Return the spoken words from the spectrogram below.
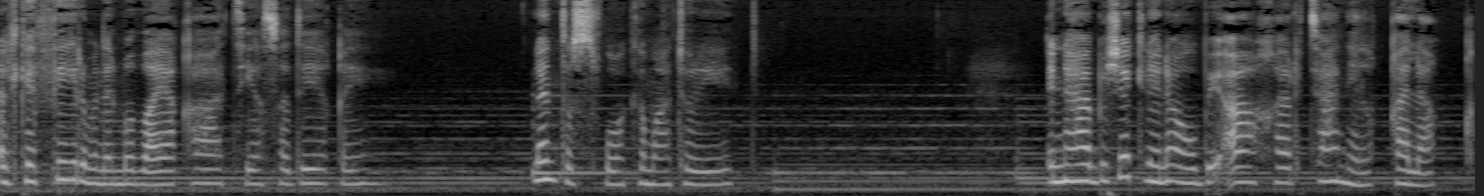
الكثير من المضايقات يا صديقي لن تصفو كما تريد. إنها بشكل أو بآخر تعني القلق.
